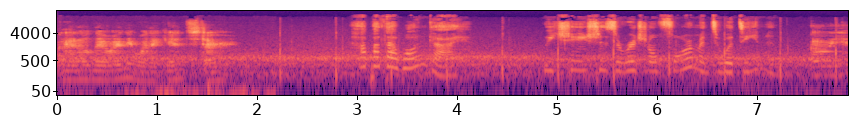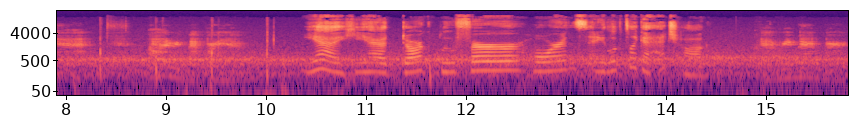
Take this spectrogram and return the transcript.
I don't know anyone against her. How about that one guy? We changed his original form into a demon. Oh yeah, I remember him. Yeah, he had dark blue fur, horns, and he looked like a hedgehog. I remember.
